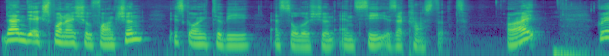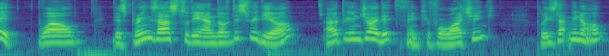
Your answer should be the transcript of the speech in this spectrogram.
then the exponential function is going to be a solution and c is a constant. All right, great. Well, this brings us to the end of this video. I hope you enjoyed it. Thank you for watching. Please let me know.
